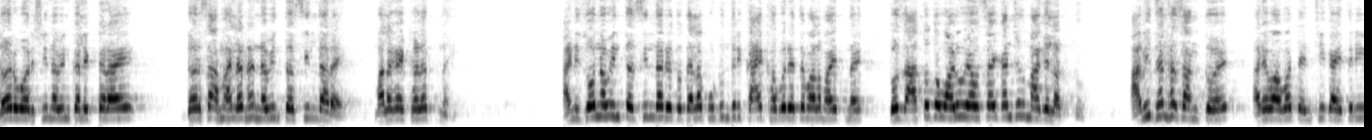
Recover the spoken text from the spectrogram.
दरवर्षी नवीन कलेक्टर आहे दर सहा महिन्याला नवीन तहसीलदार आहे मला काही कळत नाही. आणि जो नवीन तहसीलदार येतो त्याला कुठून तरी काय खबर येते मला माहीत नाही तो जातो तो वाळू व्यावसायिकांच्याच मागे लागतो. आम्ही त्यांना सांगतोय अरे बाबा त्यांची काहीतरी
